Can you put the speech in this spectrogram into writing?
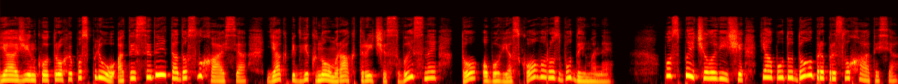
Я, жінко, трохи посплю, а ти сиди та дослухайся, як під вікном рак тричі свисне, то обов'язково розбуди мене. Поспи, чоловіче, я буду добре прислухатися.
